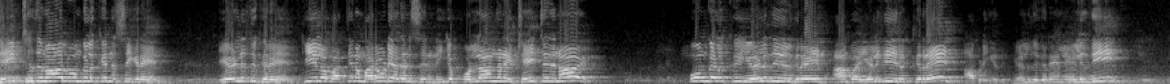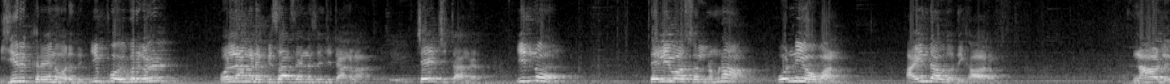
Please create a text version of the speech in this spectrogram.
ஜெயித்ததினால் உங்களுக்கு என்ன செய்கிறேன் எழுதுகிறேன் கீழே பார்த்தீங்கன்னா மறுபடியும் அதை என்ன செய்யணும் நீங்க பொல்லாங்கனை ஜெயித்ததினால் உங்களுக்கு எழுதியிருக்கிறேன். ஆமா எழுதியிருக்கிறேன் அப்படிங்குது. எழுதுகிறேன் எழுதி இருக்கிறேன்னு வருது. இப்போ இவர்கள் பொல்லாங்கனை பிசாசை என்ன செஞ்சுட்டாங்களா? ஜெயிச்சிட்டாங்க. இன்னும் தெளிவாக சொல்லணும்னா ஒன்னியோவான் ஐந்தாவது அதிகாரம் நாலு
